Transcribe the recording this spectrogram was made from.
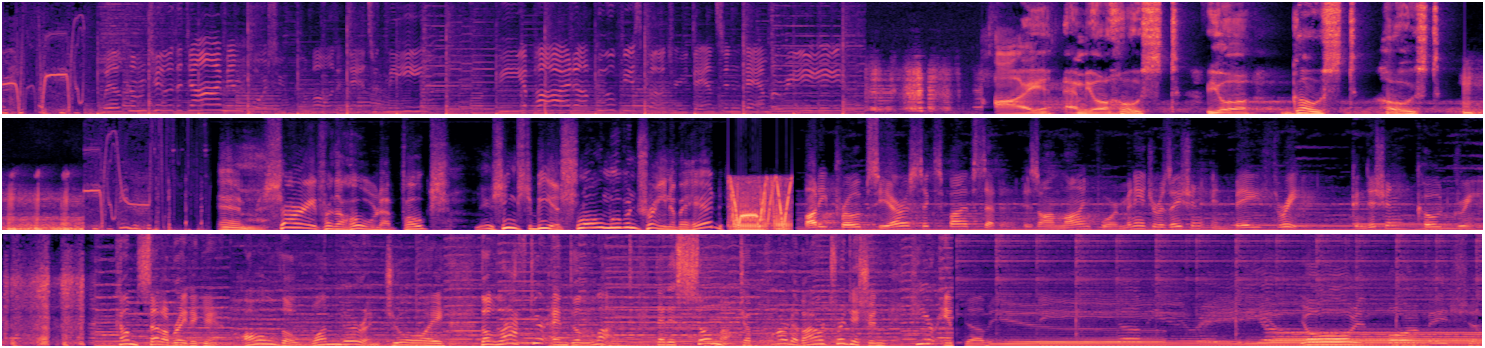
Welcome to the Diamond Horseshoe. Come on and dance with me. Be a part of Goofy's Country Dancing Jamboree. I am your host, your ghost host. Um, sorry for the holdup, folks. There seems to be a slow moving train up ahead. Body probe Sierra 657 is online for miniaturization in Bay 3. Condition code green. Come celebrate again all the wonder and joy, the laughter and delight that is so much a part of our tradition here in W w Radio, your information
